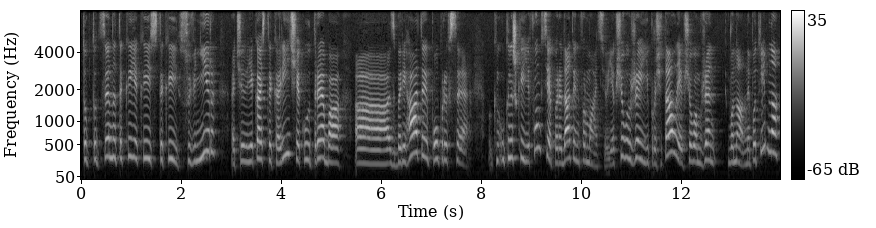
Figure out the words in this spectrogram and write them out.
Тобто це не такий якийсь такий сувенір чи якась така річ, яку треба а, зберігати попри все. У книжки є функція передати інформацію. Якщо ви вже її прочитали, якщо вам вже вона не потрібна,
